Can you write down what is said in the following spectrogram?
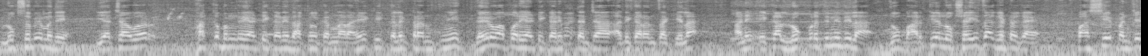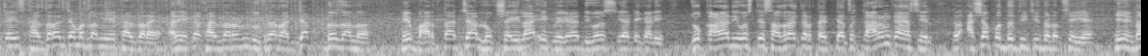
लोकसभेमध्ये याच्यावर हक्कभंग या ठिकाणी दाखल करणार आहे की कलेक्टरांनी गैरवापर या ठिकाणी त्यांच्या अधिकारांचा केला आणि एका लोकप्रतिनिधीला जो भारतीय लोकशाहीचा घटक आहे पाचशे पंचेचाळीस खासदारांच्या मधला मी एक खासदार आहे आणि एका खासदारानं दुसऱ्या राज्यात न जाणं हे भारताच्या लोकशाहीला एक वेगळा दिवस या ठिकाणी जो काळा दिवस ते साजरा करतायत त्याचं कारण काय असेल तर अशा पद्धतीची दडपशाही आहे हे एकदा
